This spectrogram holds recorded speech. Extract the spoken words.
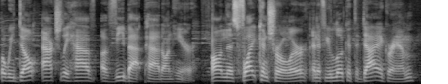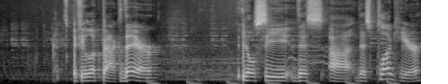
but we don't actually have a VBAT pad on here. On this flight controller, and if you look at the diagram, if you look back there, you'll see this, uh, this plug here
